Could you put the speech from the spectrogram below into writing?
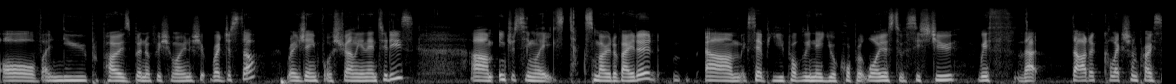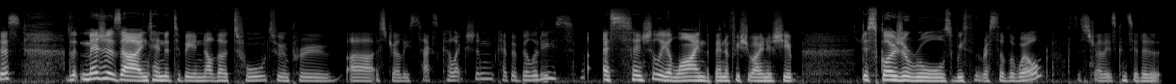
of a new proposed beneficial ownership register regime for Australian entities. Um, interestingly, it's tax motivated, um, except you probably need your corporate lawyers to assist you with that data collection process. The measures are intended to be another tool to improve uh, Australia's tax collection capabilities, essentially align the beneficial ownership disclosure rules with the rest of the world, because Australia is considered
